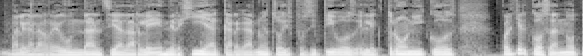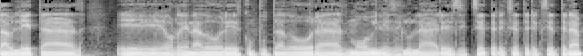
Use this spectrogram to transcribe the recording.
valga la redundancia, darle energía, cargar nuestros dispositivos electrónicos, cualquier cosa, no tabletas, eh, ordenadores, computadoras, móviles, celulares, etcétera, etcétera, etcétera,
